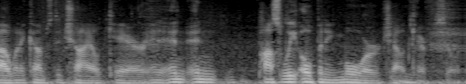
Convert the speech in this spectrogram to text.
Uh, when it comes to child care and, and, and possibly opening more child care facilities?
